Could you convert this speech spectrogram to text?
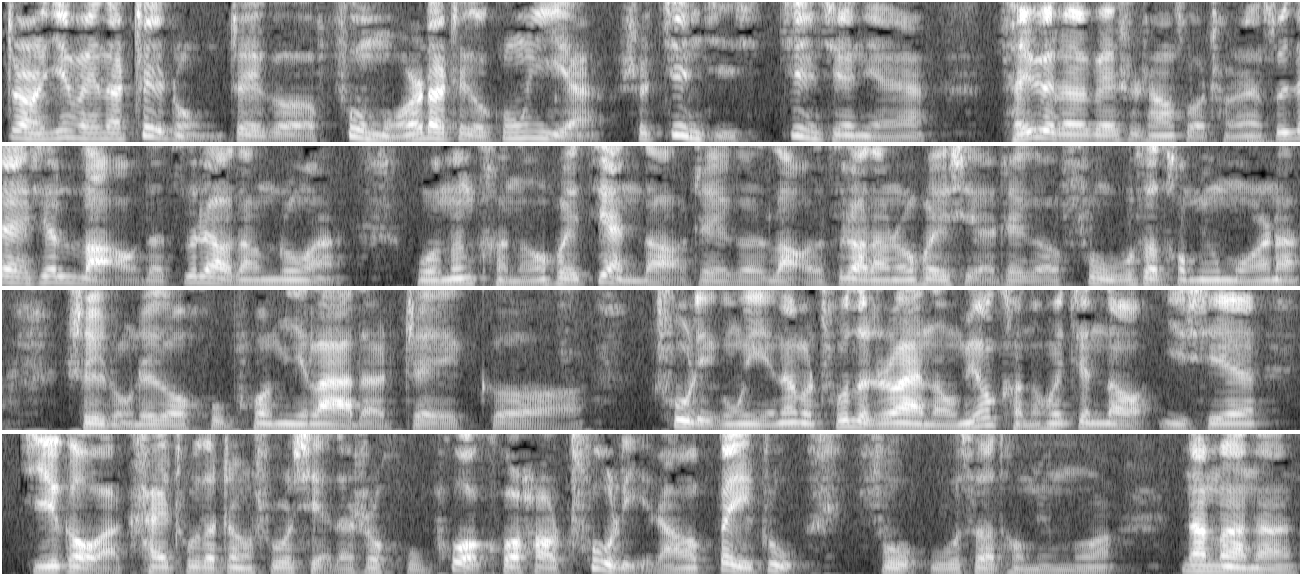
正是因为呢，这种这个覆膜的这个工艺啊，是近几近些年才越来越被市场所承认，所以在一些老的资料当中啊，我们可能会见到这个老的资料当中会写这个覆无色透明膜呢是一种这个琥珀蜜蜡的这个处理工艺。那么除此之外呢，我们有可能会见到一些机构啊开出的证书写的是琥珀（括号处理），然后备注覆无色透明膜。那么呢？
